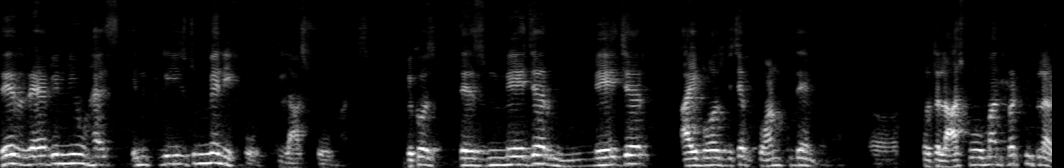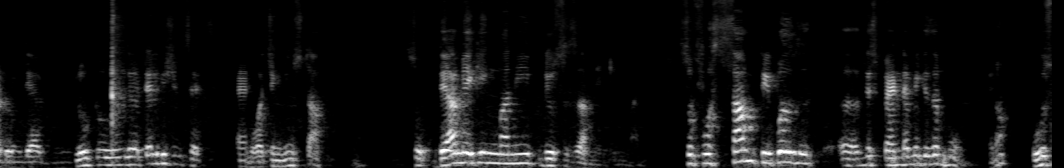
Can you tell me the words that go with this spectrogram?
Their revenue has increased many fold in last four months because there's major, major eyeballs which have gone to them you know, uh, for the last four months. What people are doing, they are glued to their television sets and watching new stuff. So they are making money, producers are making money. So for some people, uh, this pandemic is a boom. You know, who's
